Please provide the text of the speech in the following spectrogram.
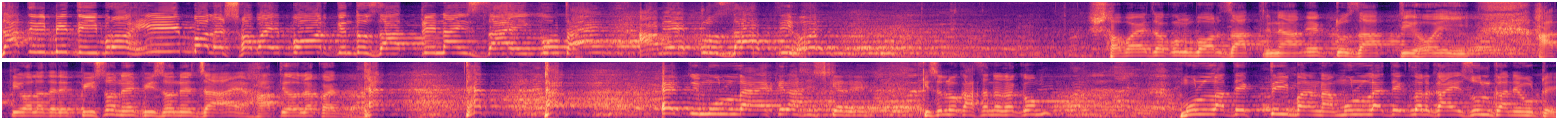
জাতির পিতা ইব্রাহিম বলে, সবাই বর, কিন্তু যাত্রী নাই, যাই কোথায়? আমি একটু যাত্রী হই। সবাই যখন বর যাত্রী না, আমি একটু যাত্রী হই। হাতিওয়ালাদের পিছনে পিছনে যায়, হাতিওয়ালা কয় ধ্যাত। তুই মোল্লা একের আসিস কেরে কিছু লোক আছে না এরকম? মোল্লা দেখতেই পারে না। মোল্লা দেখলে গায়ে চুলকানে উঠে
